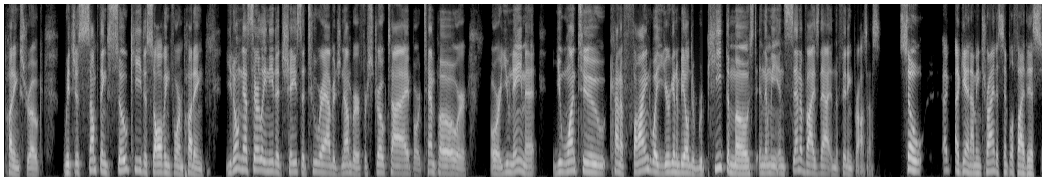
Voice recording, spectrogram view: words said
putting stroke which is something so key to solving form putting. You don't necessarily need to chase a tour average number for stroke type or tempo or or you name it you want to kind of find what you're going to be able to repeat the most and then we incentivize that in the fitting process. So again i mean trying to simplify this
